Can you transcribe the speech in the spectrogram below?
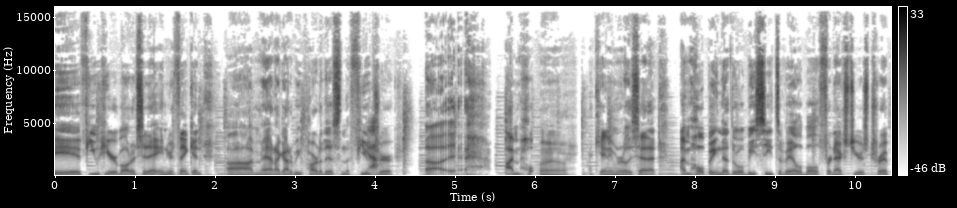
If you hear about it today and you're thinking, uh, man, I got to be part of this in the future, uh, I'm ho- uh, I can't even really say that. I'm hoping that there will be seats available for next year's trip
